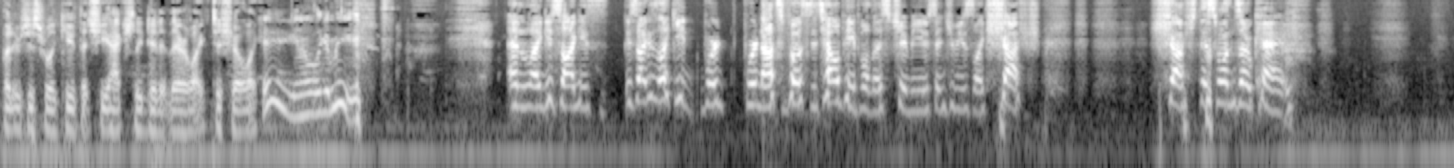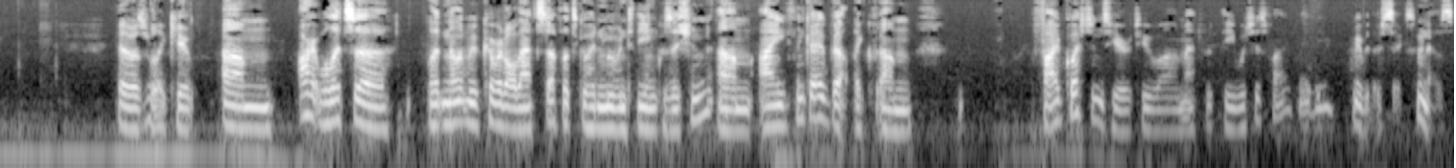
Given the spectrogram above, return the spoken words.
but it was just really cute that she actually did it there, like to show, like, hey, you know, look at me. And like Usagi's, Usagi's like, "We're we're not supposed to tell people this, Chibiusa," and Chibiusa's like, "Shush, shush, this one's okay." That was really cute. Um, all right, well, let's uh, let, now that we've covered all that stuff, let's go ahead and move into the Inquisition. Um, I think I've got like um, five questions here to uh, match with the Witches Five, maybe. Maybe there's six. Who knows?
